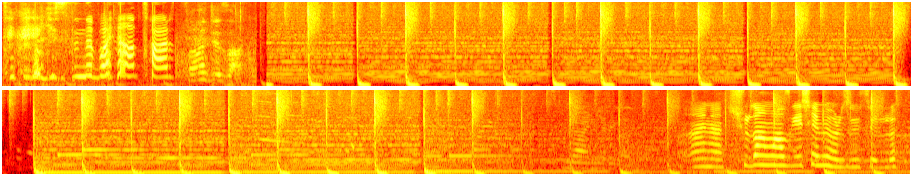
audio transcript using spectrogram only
Tek ayak üstünde bayağı tar Sana ceza. Aynen. Şuradan vazgeçemiyoruz bir türlü.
